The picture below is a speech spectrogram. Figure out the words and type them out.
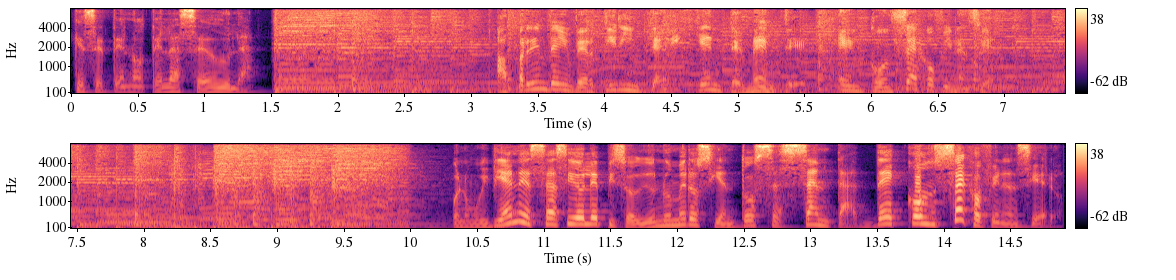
que se te note la cédula. Aprende a invertir inteligentemente en Consejo Financiero. Bueno, muy bien, este ha sido el episodio número 160 de Consejo Financiero.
